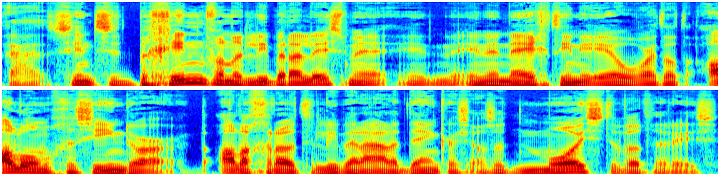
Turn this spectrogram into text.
ja, sinds het begin van het liberalisme in, in de 19e eeuw wordt dat alom gezien door alle grote liberale denkers als het mooiste wat er is.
